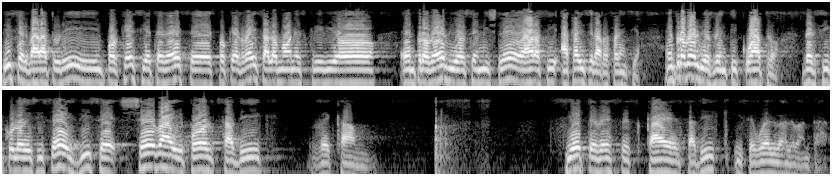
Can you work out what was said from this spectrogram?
Dice el Baraturín, ¿por qué siete veces? Porque el rey Salomón escribió en Proverbios, en Mishle, ahora sí, acá dice la referencia. En Proverbios 24, versículo 16, dice, Sheba y Paul Tzadik Vekam. Siete veces cae el Tzadik y se vuelve a levantar.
